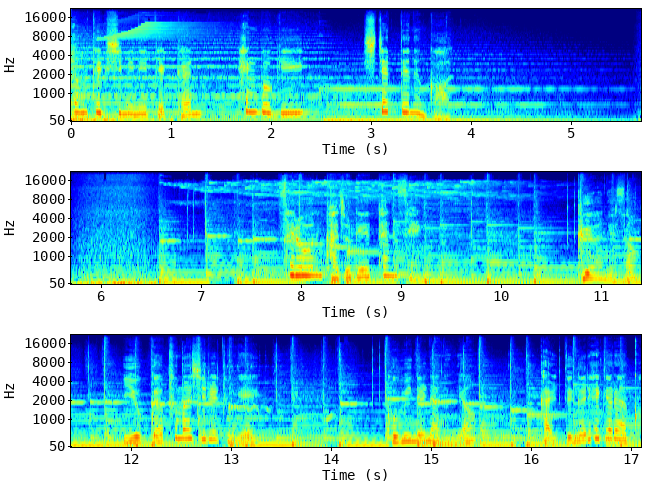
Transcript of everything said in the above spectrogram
평택 시민이 택한 행복이 시작되는 곳 새로운 가족의 탄생. 그 안에서 이웃과 품앗이를 통해 고민을 나누며 갈등을 해결하고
